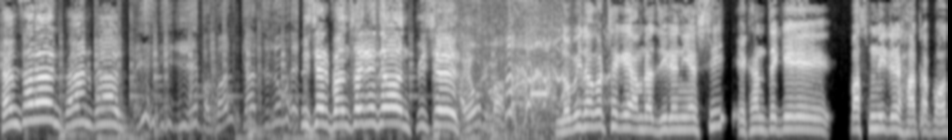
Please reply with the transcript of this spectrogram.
ফ্যান সারেন ফ্যান ফ্যান পিছের ফ্যান সাইরে দেন পিছের। নবীনগর থেকে আমরা জিরে নিয়ে আসছি। এখান থেকে পাঁচ মিনিটের হাঁটা পথ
